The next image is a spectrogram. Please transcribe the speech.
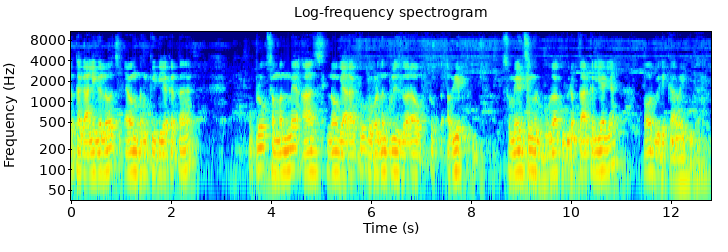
तथा गाली गलौज एवं धमकी दिया करता है। उपरोक्त संबंध में आज 9 ग्यारह को गोवर्धन पुलिस द्वारा उपयुक्त अभियुक्त सुमेर सिंह और भूरा को गिरफ़्तार कर लिया गया और विधिक कार्रवाई की जाए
